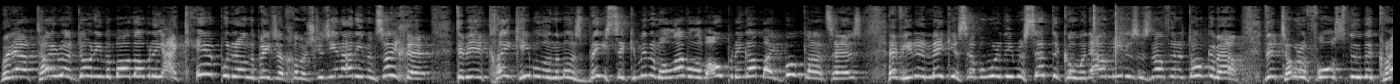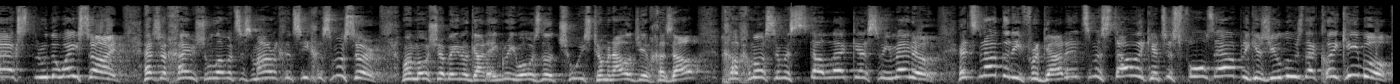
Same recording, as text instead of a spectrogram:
Without Torah, don't even bother opening. I can't put it on the page of Chumash because you're not even Seichet to be a clay cable on the most basic, minimal level of opening up my book, God says. If you didn't make yourself a worthy receptacle, without me, there's nothing to talk about. The Torah falls through the cracks, through the wayside. As a Chaim Shmulevitz says, Marach and Sichas Musar. When Moshe Rabbeinu got angry, what was the choice terminology of Chazal? It's not that he forgot it, it's mistalik. It just falls out because you lose that clay kibul.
